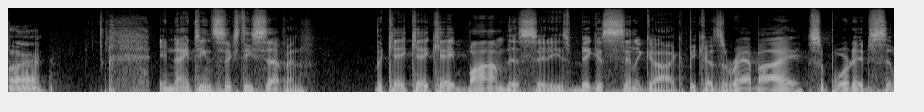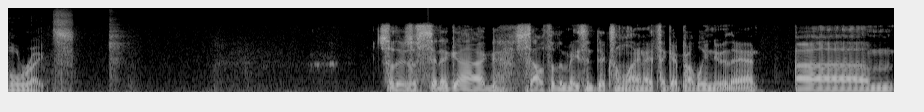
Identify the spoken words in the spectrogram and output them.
All right. In 1967, the KKK bombed this city's biggest synagogue because the rabbi supported civil rights. So there's a synagogue south of the Mason Dixon line. I think I probably knew that. Um,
